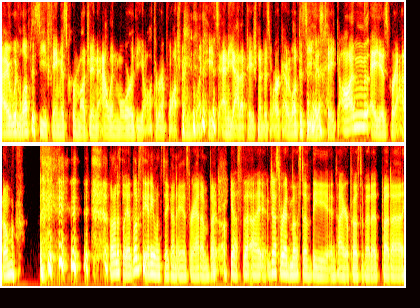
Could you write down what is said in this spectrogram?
I would love to see famous curmudgeon Alan Moore, the author of Watchmen, who like hates any adaptation of his work. I would love to see his take on A is for Atom. Honestly, I'd love to see anyone's take on A is for Atom. But yeah. yes, the, I just read most of the entire post about it. But uh,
